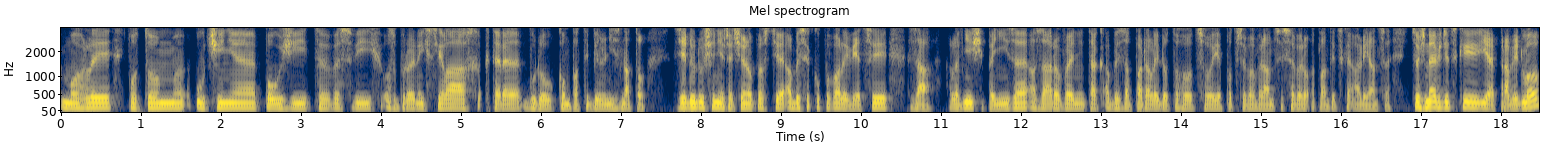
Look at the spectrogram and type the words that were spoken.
mohli potom účinně použít ve svých ozbrojených silách, které budou kompatibilní s NATO. Zjednodušeně řečeno prostě, aby se kupovaly věci za levnější peníze a zároveň tak, aby zapadaly do toho, co je potřeba v rámci Severoatlantické aliance. Což ne vždycky je pravidlo,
